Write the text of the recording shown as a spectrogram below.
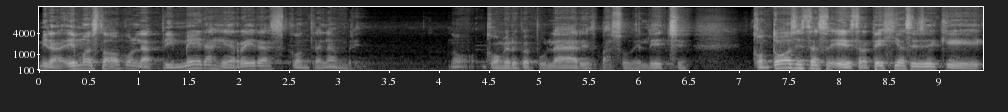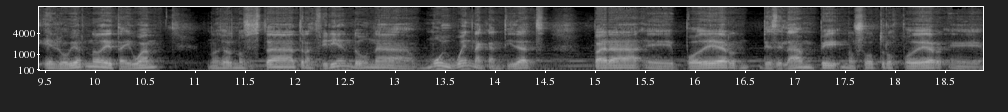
mira, hemos estado con las primeras guerreras contra el hambre, ¿no? Comedores populares, vaso de leche. Con todas estas estrategias es de que el gobierno de Taiwán nos, está transfiriendo una muy buena cantidad para eh, poder, desde el AMPE, nosotros poder... Eh,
